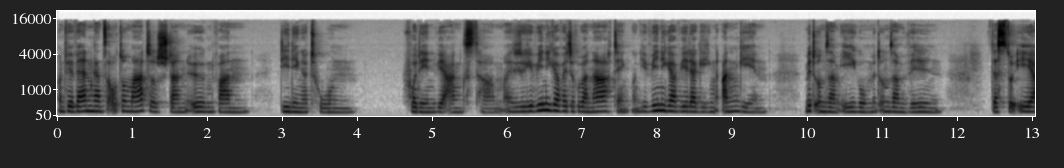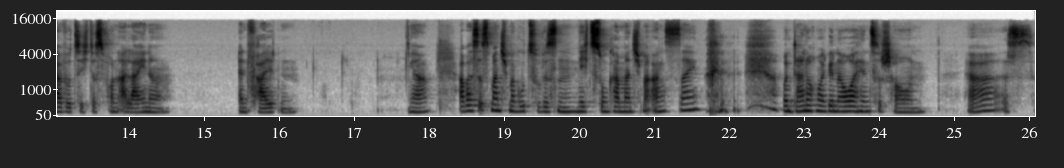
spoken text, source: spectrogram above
und wir werden ganz automatisch dann irgendwann die Dinge tun, vor denen wir Angst haben. Also je weniger wir darüber nachdenken und je weniger wir dagegen angehen, mit unserem Ego, mit unserem Willen, desto eher wird sich das von alleine entfalten. Ja, aber es ist manchmal gut zu wissen, nichts tun kann manchmal Angst sein und da nochmal genauer hinzuschauen. Ja, es,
